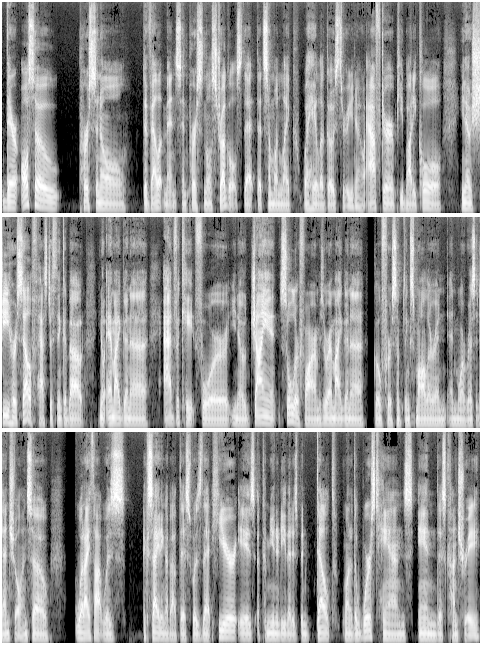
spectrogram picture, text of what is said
they're also personal developments and personal struggles that that someone like Wahleah goes through. You know, after Peabody Coal, you know, she herself has to think about, you know, am I going to advocate for, you know, giant solar farms or am I going to go for something smaller and and more residential? And so, what I thought was exciting about this was that here is a community that has been dealt one of the worst hands in this country,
